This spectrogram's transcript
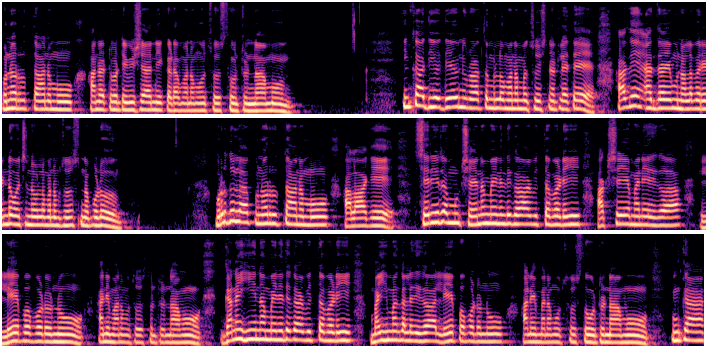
పునరుత్నము అన్నటువంటి విషయాన్ని ఇక్కడ మనము చూస్తూ ఉంటున్నాము. ఇంకా దేవుని వ్రతంలో మనం చూసినట్లయితే అదే అధ్యాయం నలభై రెండవ వచనంలో మనం చూసినప్పుడు మృదుల పునరుత్నము అలాగే శరీరము క్షీణమైనదిగా విత్తబడి అక్షయమైనదిగా లేపబడును అని మనం చూస్తుంటున్నాము. ఘనహీనమైనదిగా విత్తబడి మహిమ గలదిగా లేపబడును అని మనము చూస్తూ ఉంటున్నాము. ఇంకా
